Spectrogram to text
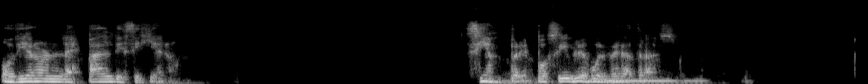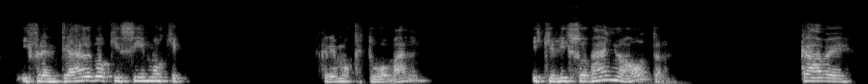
o dieron la espalda y siguieron. Siempre es posible volver atrás. Y frente a algo que hicimos que creemos que estuvo mal y que le hizo daño a otra, cabe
